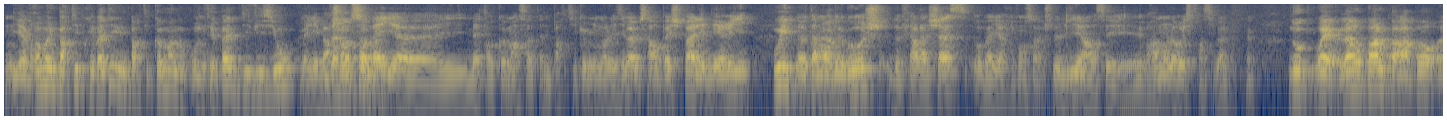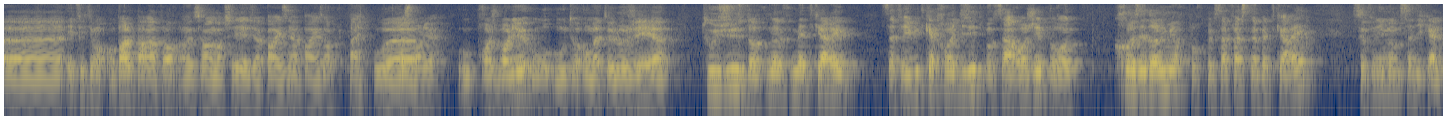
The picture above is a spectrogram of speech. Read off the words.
il y a mm. vraiment une partie privative et une partie commune. Donc on ne fait pas de division. Mais les marchands de sommeil, euh, ils mettent en commun certaines parties communes dans les immeubles. Ça n'empêche pas les mairies, oui. notamment de gauche, de faire la chasse aux bailleurs qui font ça. Je te le dis, hein, c'est vraiment le risque principal. Donc, ouais, là, on parle par rapport, euh, effectivement, on parle par rapport sur un marché déjà parisien, par exemple, Ouais, ou, Proche banlieue. ou proche banlieue, où, on va te loger tout juste dans 9 mètres carrés. Ça fait 8,98. Bon, c'est arrangé pour euh, creuser dans le mur pour que ça fasse 9 mètres carrés, sauf minimum syndical.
